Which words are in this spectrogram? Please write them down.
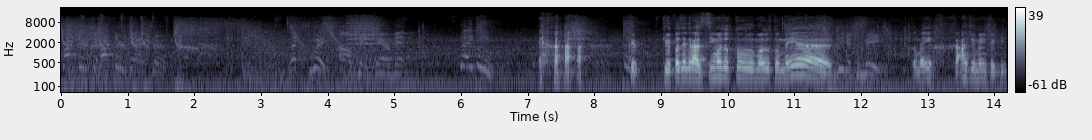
Thunder, Thunder Dancer. Let's switch. I'll take care of it. Yikes. Queria- fazer gracinha, mas eu tô. Mas eu tô meio. Tô meio hardmente aqui.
